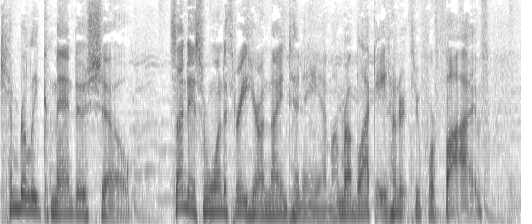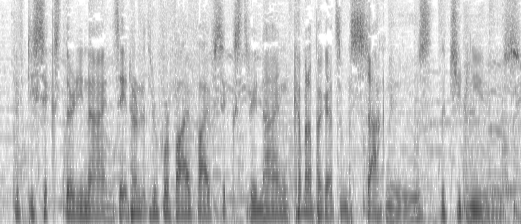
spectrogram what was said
Kimberly Komando's show. Sundays from 1 to 3 here on 910 a.m. I'm Rob Black, 800 345 5639. It's 800 345 5639. Coming up, I got some stock news that you can use.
